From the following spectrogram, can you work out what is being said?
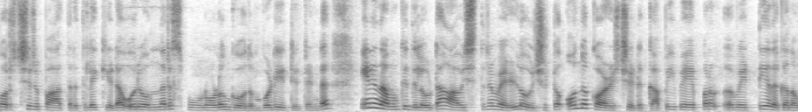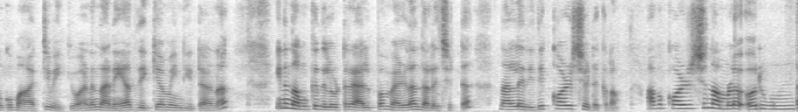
കുറച്ചൊരു പാത്രത്തിലേക്ക് ഇടാം. ഒരു ഒന്നര സ്പൂണോളം ഗോതമ്പ് പൊടി ഇട്ടിട്ടുണ്ട്. ഇനി നമുക്ക് ഇതിലോട്ട് ആവശ്യത്തിന് വെള്ളം ഒഴിച്ചിട്ട് ഒന്ന് കുഴച്ചെടുക്കാം. അപ്പോൾ ഈ പേപ്പർ വെട്ടിയതൊക്കെ നമുക്ക് മാറ്റി വെക്കുവാണ്. നനയാതിരിക്കാൻ വേണ്ടിയിട്ടാണ്. ഇനി നമുക്ക് ഇതിലോട്ട് ഒരല്പം വെള്ളം തളിച്ചിട്ട് നല്ല രീതിയിൽ കുഴച്ചെടുക്കണം. അപ്പോൾ കുഴച്ച് നമ്മൾ ഒരു ഉണ്ട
